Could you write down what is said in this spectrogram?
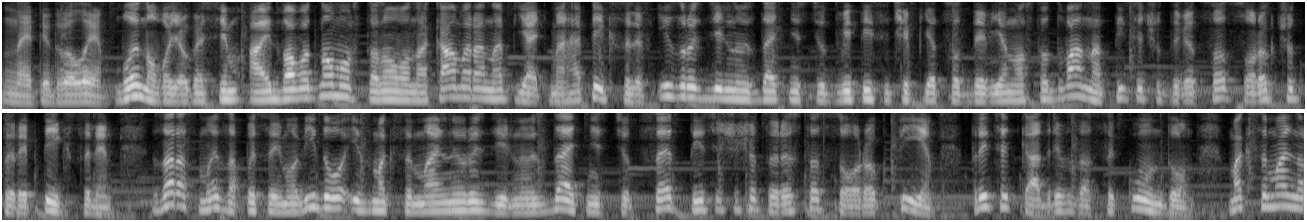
не підвели. В Lenovo Yoga 7 i2 в одному встановлена камера на 5 мегапікселів із роздільною здатністю 2592 на 1944 пікселі. Зараз ми записуємо відео із максимальною роздільною здатністю. Це 1440p, 30 кадрів за секунду. Максимальна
